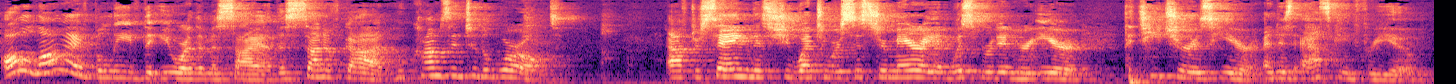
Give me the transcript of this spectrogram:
All along I have believed that you are the Messiah, the Son of God, who comes into the world. After saying this, she went to her sister Mary and whispered in her ear, The teacher is here and is asking for you.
